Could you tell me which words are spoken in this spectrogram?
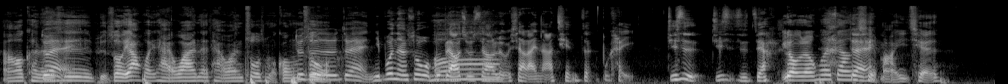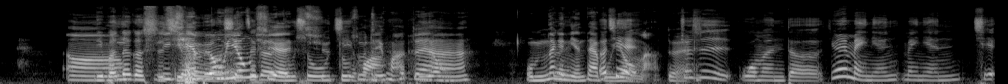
然后可能是比如说要回台湾，在台湾做什么工作，对对对对，你不能说我目标就是要哦留下来拿签证，不可以。即使即使是这样，有人会这样对写吗？以前嗯，你们那个时以期前不用写这个写读书计划，对啊，我们那个年代不用啦，对，就是我们的，因为每年每年签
